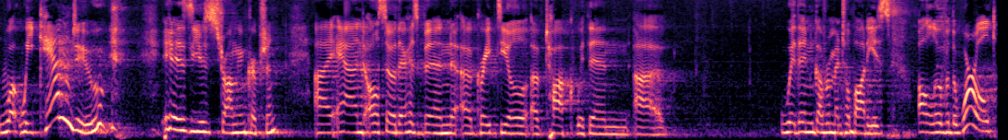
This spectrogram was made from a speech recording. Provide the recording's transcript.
what we can do is use strong encryption. Uh, and also there has been a great deal of talk within uh, within governmental bodies all over the world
